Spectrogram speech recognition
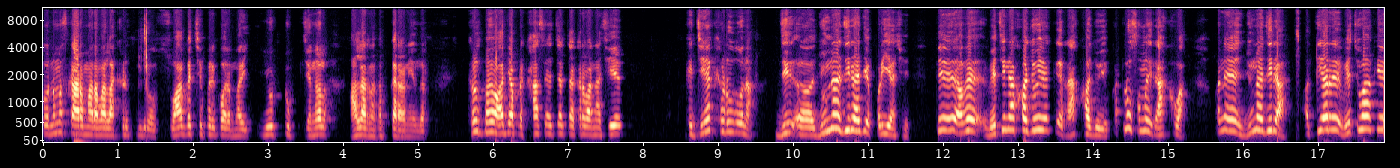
તો નમસ્કાર મારા વાલા ખેડૂત મિત્રો. સ્વાગત છે ફરી એકવાર મારી યુટ્યુબ ચેનલ હાલારના ધબકારાની અંદર. ખેડૂત ભાઈઓ, આજે આપણે ખાસ ચર્ચા કરવાના છીએ કે જે ખેડૂતોના જૂના જીરા જે પડ્યા છે, તે હવે વેચી નાખવા જોઈએ કે રાખવા જોઈએ? કેટલો સમય રાખવા? અને જૂના જીરા અત્યારે વેચવા કે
